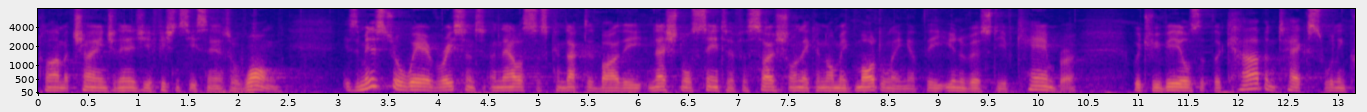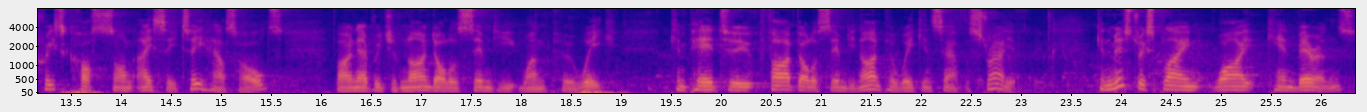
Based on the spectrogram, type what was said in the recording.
Climate Change and Energy Efficiency, Senator Wong. Is the Minister aware of recent analysis conducted by the National Centre for Social and Economic Modelling at the University of Canberra, which reveals that the carbon tax will increase costs on ACT households by an average of $9.71 per week, compared to $5.79 per week in South Australia? Can the minister explain why Canberrans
